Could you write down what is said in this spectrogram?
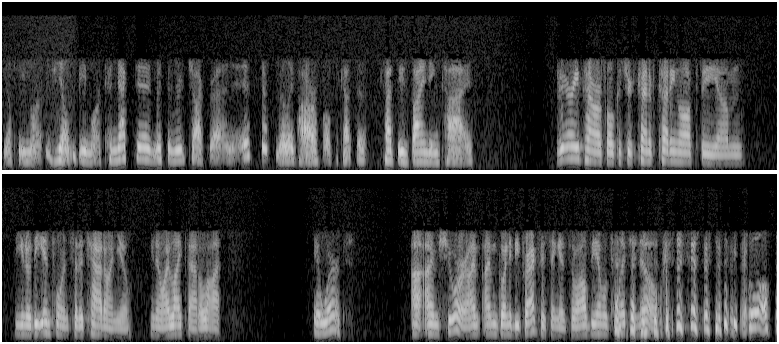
You'll feel more, you'll be more connected with the root chakra. And it's just really powerful to cut the, cut these binding ties. Very powerful because you're kind of cutting off the, um, you know, the influence that it's had on you. You know, I like that a lot. It works. Uh, I'm sure. I'm, I'm going to be practicing it, so I'll be able to let you know. cool.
